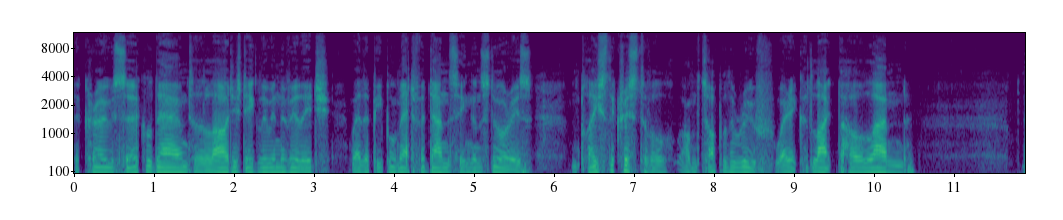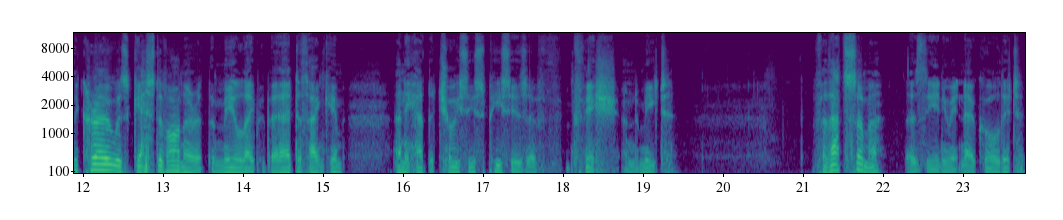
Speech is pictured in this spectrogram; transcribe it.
The crow circled down to the largest igloo in the village, where the people met for dancing and stories, and placed the crystal on the top of the roof where it could light the whole land. The crow was guest of honour at the meal they prepared to thank him, and he had the choicest pieces of fish and meat. For that summer, as the Inuit now called it,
